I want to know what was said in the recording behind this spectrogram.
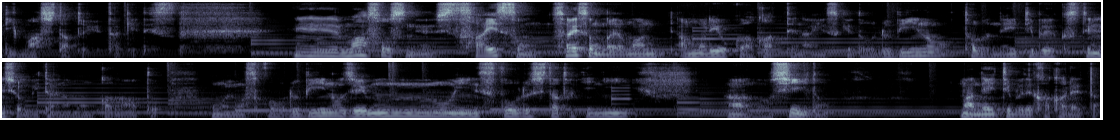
りましたというだけです。えー、まあそうですね。サイソン。サイソンがあんまりよくわかってないんですけど、Ruby の多分ネイティブエクステンションみたいなもんかなと思います。こう Ruby の Gem をインストールしたときに、あの C の、まあネイティブで書かれた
